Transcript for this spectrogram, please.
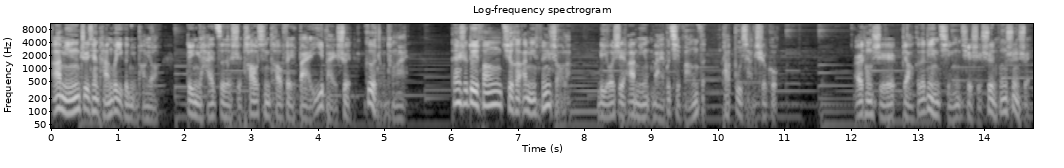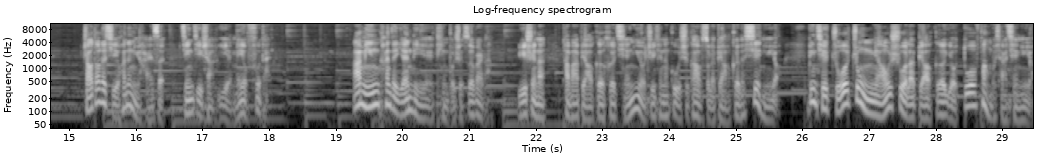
阿明之前谈过一个女朋友，对女孩子是掏心掏肺、百依百顺，各种疼爱，但是对方却和阿明分手了，理由是阿明买不起房子，他不想吃苦。而同时，表哥的恋情却是顺风顺水。找到了喜欢的女孩子，经济上也没有负担。阿明看在眼里，挺不是滋味的。于是呢，他把表哥和前女友之间的故事告诉了表哥的现女友，并且着重描述了表哥有多放不下前女友。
